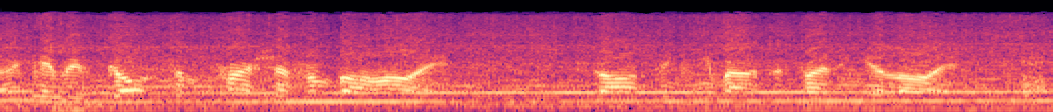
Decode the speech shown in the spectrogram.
Okay, we've got some pressure from behind. Start thinking about defending your line.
